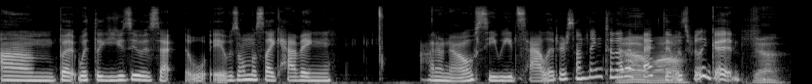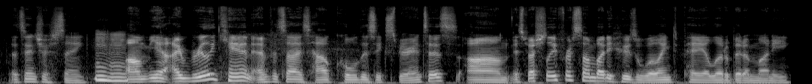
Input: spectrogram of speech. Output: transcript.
Um, but with the yuzu, is that it was almost like having, I don't know, seaweed salad or something to that Yeah, effect. It was really good. Yeah, that's interesting. Mm-hmm. Um, yeah, I really can't emphasize how cool this experience is, um, especially for somebody who's willing to pay a little bit of money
